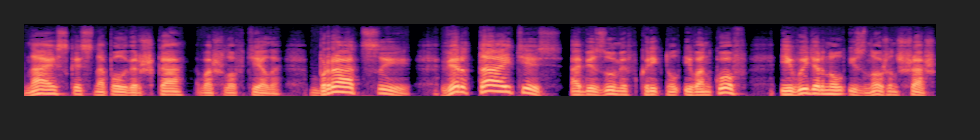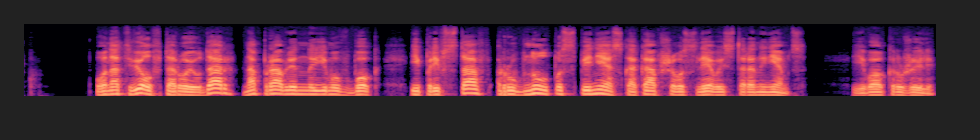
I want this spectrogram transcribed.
наискось на полвершка вошло в тело. "Братцы, вертайтесь!" обезумев крикнул Иванков и выдернул из ножен шашку. Он отвел второй удар, направленный ему в бок, и привстав, рубнул по спине скакавшего с левой стороны немца. Его окружили.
